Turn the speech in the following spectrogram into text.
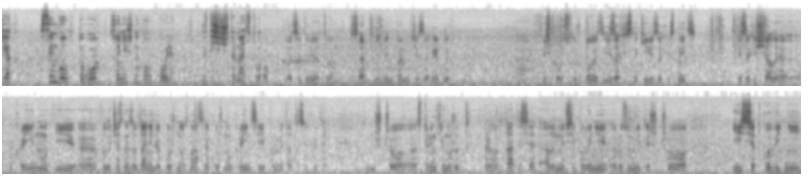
як символ того сонячного поля 2014 року. 29 серпня, День пам'яті загиблих, військовослужбовець і захисників, і захисниць, які захищали е, Україну. І е, величезне завдання для кожного з нас, для кожного українця є пам'ятати цих людей. Тому що е, сторінки можуть перегортатися, але ми всі повинні розуміти, що і святкові дні,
